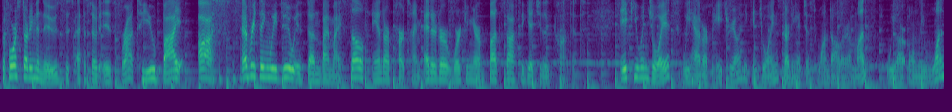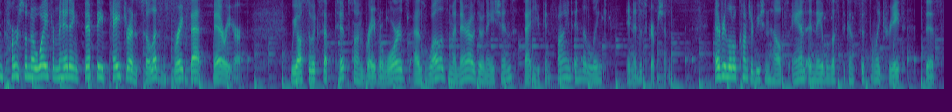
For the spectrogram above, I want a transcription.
Before starting the news, this episode is brought to you by us. Everything we do is done by myself and our part time editor, working our butts off to get you the content. If you enjoy it, we have our Patreon you can join starting at just $1 a month. We are only one person away from hitting 50 patrons, so let's break that barrier. We also accept tips on Brave Rewards, as well as Monero donations that you can find in the link in the description. Every little contribution helps and enables us to consistently create this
